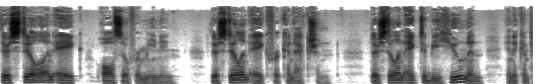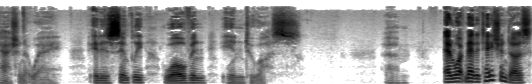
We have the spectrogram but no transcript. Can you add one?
there's still an ache also for meaning. There's still an ache for connection. There's still an ache to be human in a compassionate way. It is simply woven into us. Um, and what meditation does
